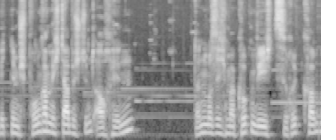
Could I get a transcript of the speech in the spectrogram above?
Mit einem Sprung komme ich da bestimmt auch hin. Dann muss ich mal gucken, wie ich zurückkomme.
